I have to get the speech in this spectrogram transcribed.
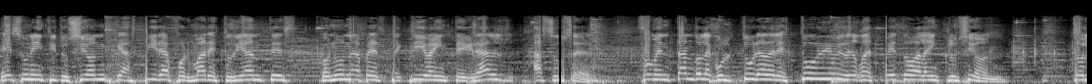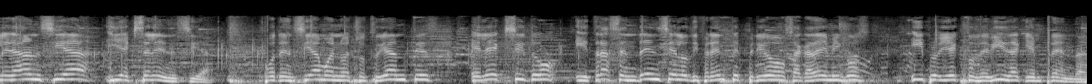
es una institución que aspira a formar estudiantes con una perspectiva integral a su ser, fomentando la cultura del estudio y del respeto a la inclusión, tolerancia y excelencia. Potenciamos en nuestros estudiantes el éxito y trascendencia en los diferentes periodos académicos y proyectos de vida que emprendan.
